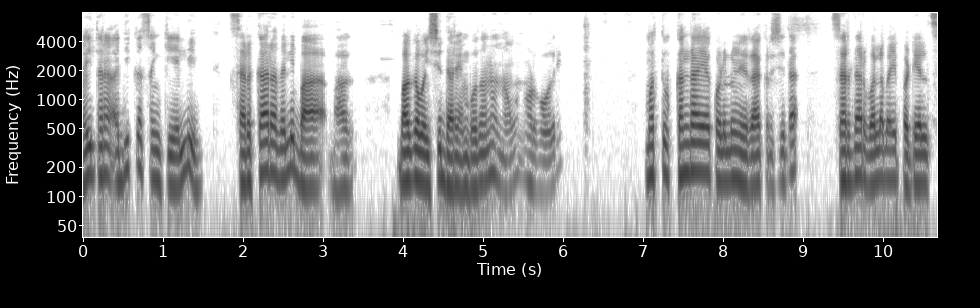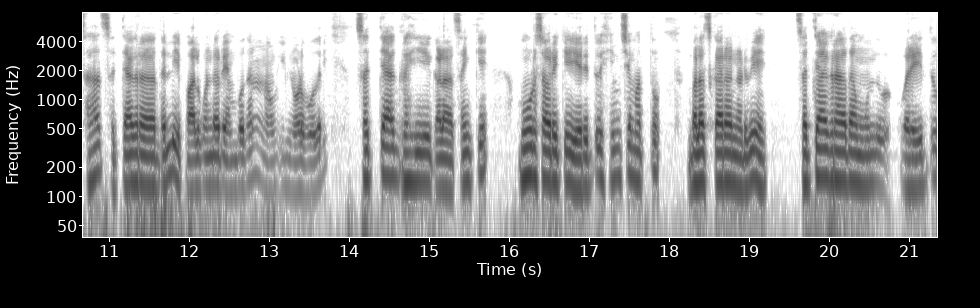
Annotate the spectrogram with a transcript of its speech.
ರೈತರ ಅಧಿಕ ಸಂಖ್ಯೆಯಲ್ಲಿ ಸರ್ಕಾರದಲ್ಲಿ ಭಾಗವಹಿಸಿದ್ದಾರೆ ಎಂಬುದನ್ನು ನಾವು ನೋಡಬಹುದ್ರಿ. ಮತ್ತು ಕಂದಾಯ ಕೊಡಲು ನಿರಾಕರಿಸಿದ ಸರ್ದಾರ್ ವಲ್ಲಭಾಯಿ ಪಟೇಲ್ ಸಹ ಸತ್ಯಾಗ್ರಹದಲ್ಲಿ ಪಾಲ್ಗೊಂಡರು ಎಂಬುದನ್ನು ನಾವು ಇಲ್ಲಿ ನೋಡಬಹುದ್ರಿ. ಸತ್ಯಾಗ್ರಹಿಗಳ ಸಂಖ್ಯೆ ಮೂರು ಸಾವಿರಕ್ಕೆ ಏರಿದ್ದು ಹಿಂಸೆ ಮತ್ತು ಬಲಾತ್ಕಾರ ನಡುವೆ ಸತ್ಯಾಗ್ರಹದ ಮುಂದುವರೆಯಿದ್ದು,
